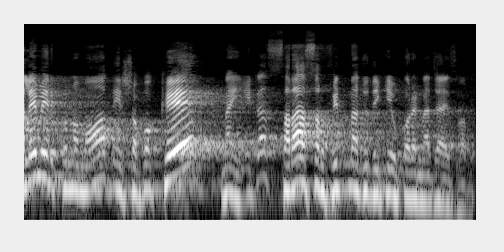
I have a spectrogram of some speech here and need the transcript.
আলেমের কোনো মত এর সপক্ষে নাই। এটা সারাসর ফিতনা যদি কেউ করে না যায় হবে।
